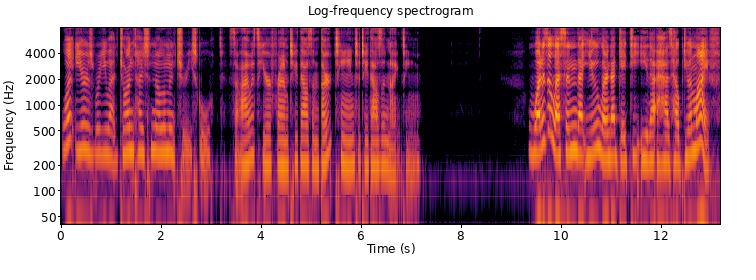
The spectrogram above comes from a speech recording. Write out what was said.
What years were you at John Tyson Elementary School? So I was here from 2013 to 2019. What is a lesson that you learned at JTE that has helped you in life?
